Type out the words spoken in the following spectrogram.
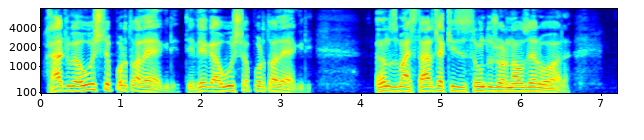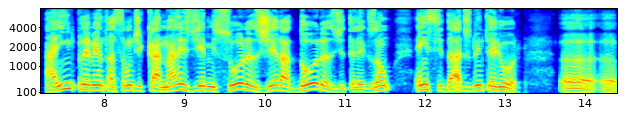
Rádio Gaúcha Porto Alegre, TV Gaúcha Porto Alegre. Anos mais tarde, a aquisição do jornal Zero Hora. A implementação de canais de emissoras geradoras de televisão em cidades do interior. Uh, uh,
